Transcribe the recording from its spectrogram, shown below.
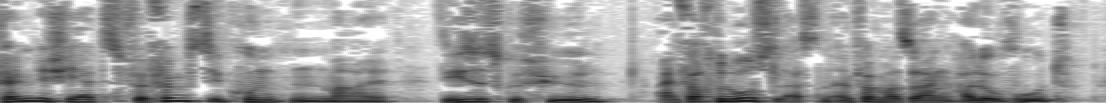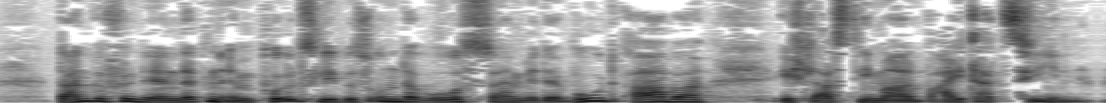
könnte ich jetzt für fünf Sekunden mal dieses Gefühl einfach loslassen, einfach mal sagen, hallo Wut, danke für den netten Impuls, liebes Unterbewusstsein mit der Wut, aber ich lasse die mal weiterziehen.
